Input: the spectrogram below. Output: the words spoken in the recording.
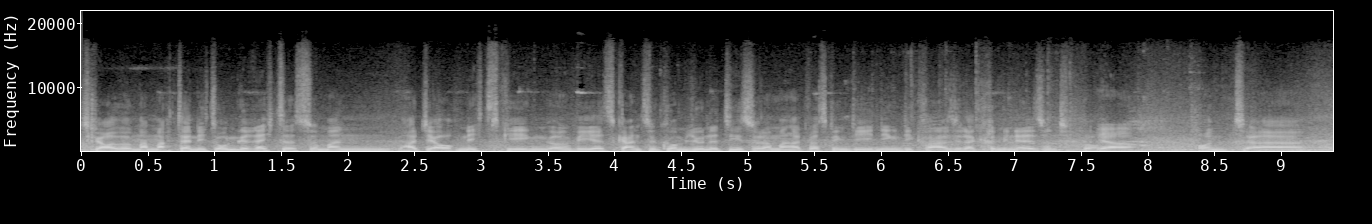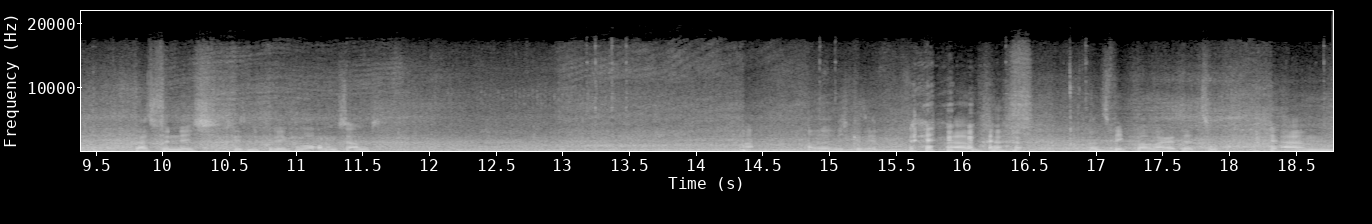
ich glaube, man macht da nichts Ungerechtes und man hat ja auch nichts gegen irgendwie jetzt ganze Communities, sondern man hat was gegen diejenigen, die quasi da kriminell sind. So. Ja. Und äh, das finde ich, hier sind die Kollegen vom Ordnungsamt. Ah, haben wir nicht gesehen. ähm, sonst winkt man mal jetzt dazu. Ähm,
